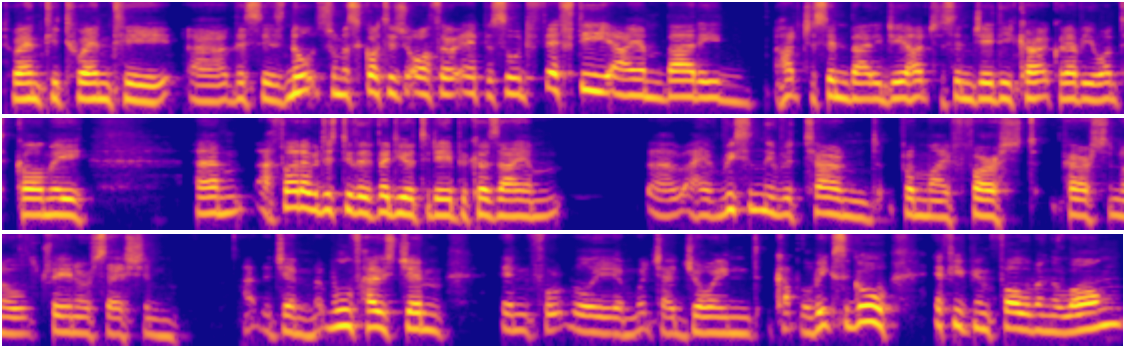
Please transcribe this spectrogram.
2020. Uh, this is Notes from a Scottish Author, episode 50. I am Barry Hutchison, Barry J. Hutchison, JD Kirk, whatever you want to call me. Um, I thought I would just do this video today because I am uh, I have recently returned from my first personal trainer session at the gym at Wolf House Gym in Fort William, which I joined a couple of weeks ago. If you've been following along,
